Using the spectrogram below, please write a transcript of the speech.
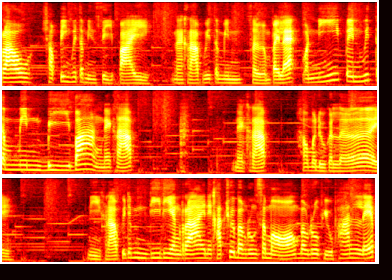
เราช้อปปิ้งวิตามินซีไปนะครับ วิตามินเสริมไปแล้ว วันนี้เป็นวิตามิน B บ้างนะครับนะครับ เข้ามาดูกันเลย นี่ครับวิตามินดีดีอย่างไรนะครับช่วยบำรุงสมองบำรุงผิวพรรณเล็บ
